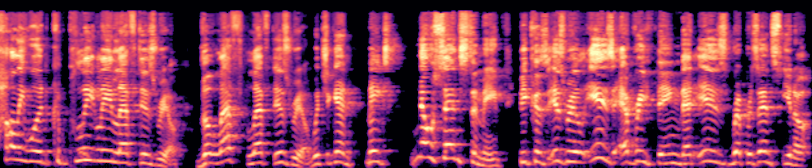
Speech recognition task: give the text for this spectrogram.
Hollywood completely left Israel. The left left Israel, which again makes no sense to me because Israel is everything that is represents, you know,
